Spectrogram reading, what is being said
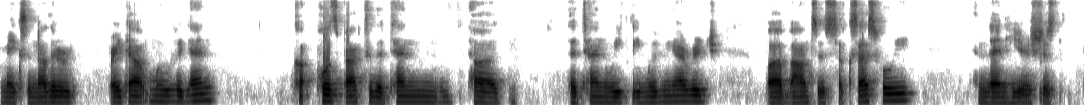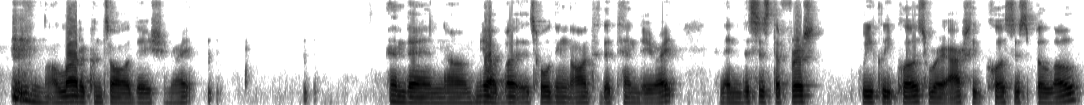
makes another breakout move again. Pulls back to the 10 uh, the 10 weekly moving average but bounces successfully. And then here's just a lot of consolidation, right? And then, um, yeah, but it's holding on to the 10 day, right? And then this is the first weekly close where it actually closes below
